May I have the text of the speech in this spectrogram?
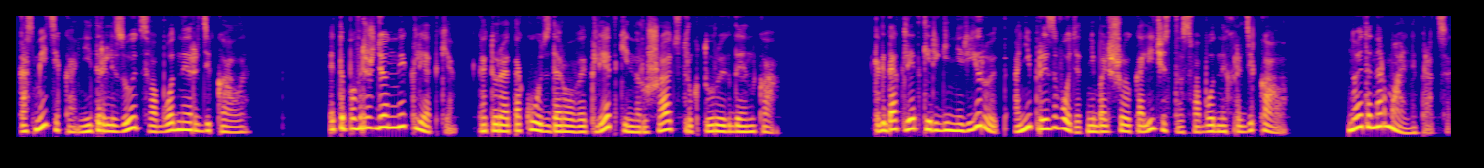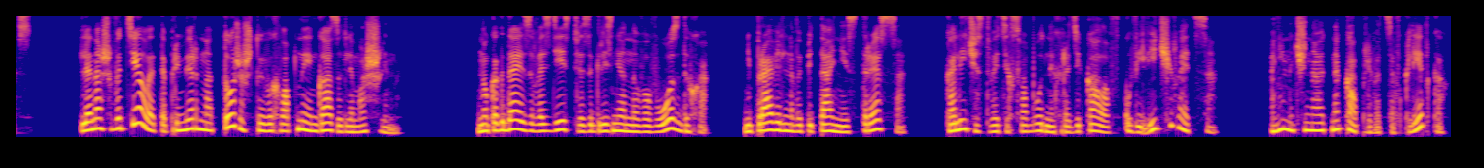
Косметика нейтрализует свободные радикалы. Это поврежденные клетки, которые атакуют здоровые клетки и нарушают структуру их ДНК. Когда клетки регенерируют, они производят небольшое количество свободных радикалов. Но это нормальный процесс. Для нашего тела это примерно то же, что и выхлопные газы для машины. Но когда из-за воздействия загрязненного воздуха, неправильного питания и стресса количество этих свободных радикалов увеличивается, они начинают накапливаться в клетках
